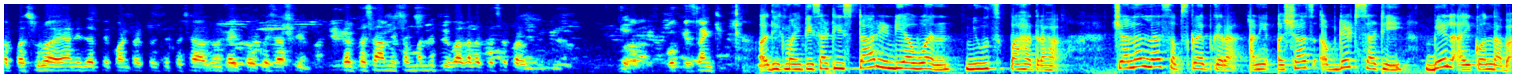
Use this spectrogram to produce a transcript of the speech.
तपास सुरू आहे आणि जर ते कॉन्ट्रॅक्टरचे तशा अजून काही चौकशी असतील तर तसं आम्ही संबंधित विभागाला तसं कळवू. ओके थँक्यू अधिक माहितीसाठी स्टार इंडिया वन न्यूज पाहत रहा. चॅनलला सबस्क्राईब करा आणि अशाच अपडेट्ससाठी बेल आयकॉन दाबा.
